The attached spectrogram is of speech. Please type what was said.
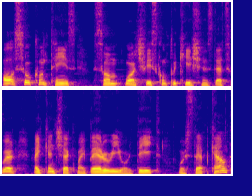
also contains some watch face complications. That's where I can check my battery or date or step count.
